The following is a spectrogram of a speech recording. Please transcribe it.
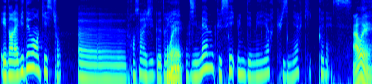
Et dans la vidéo en question, euh, François-Régis Gaudry Ouais. dit même que c'est une des meilleures cuisinières qu'il connaisse. Ah ouais,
